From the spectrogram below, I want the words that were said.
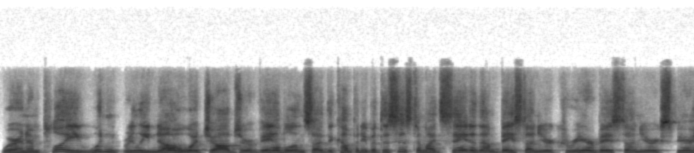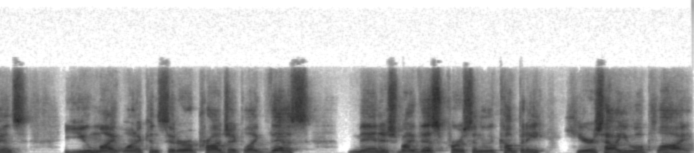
where an employee wouldn't really know what jobs are available inside the company, but the system might say to them, based on your career, based on your experience, you might want to consider a project like this managed by this person in the company. Here's how you apply.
